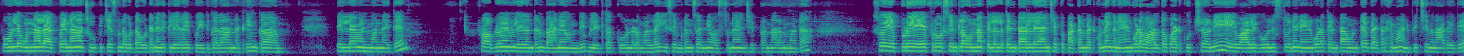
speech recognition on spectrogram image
ఫోన్లే ఉన్నా లేకపోయినా చూపించేసుకుంటే ఒక డౌట్ అనేది క్లియర్ అయిపోయింది కదా అన్నట్టుగా ఇంకా వెళ్ళామని మొన్న అయితే. ప్రాబ్లం ఏం లేదంటే బాగానే ఉంది. బ్లడ్ తక్కువ ఉండడం వల్ల ఈ సిమ్టమ్స్ అన్నీ వస్తున్నాయని చెప్పి అన్నారనమాట సో ఎప్పుడు ఏ ఫ్రూట్స్ ఇంట్లో ఉన్న పిల్లలు తింటారులే అని చెప్పి పక్కన పెట్టుకున్నా ఇంకా నేను కూడా వాళ్ళతో పాటు కూర్చొని వాళ్ళకి పోలుస్తూనే నేను కూడా తింటా ఉంటే బెటర్ ఏమో అనిపించింది నాకైతే.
